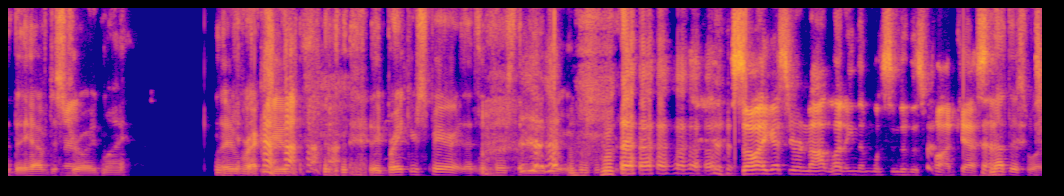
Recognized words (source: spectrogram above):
They have destroyed my. They wrecked you. they break your spirit. That's the first thing they do. So I guess you're not letting them listen to this podcast. Not this one.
